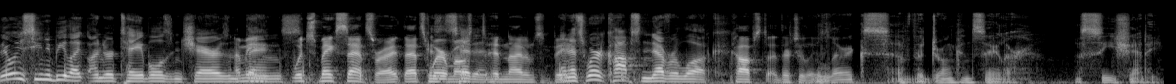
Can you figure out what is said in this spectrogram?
They always seem to be like under tables and chairs and I mean, things. which makes sense, right? That's where it's most hidden. hidden. items would be. and it's where cops never look. cops. They're too The lazy. lyrics of the drunken sailor. A sea shanty.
